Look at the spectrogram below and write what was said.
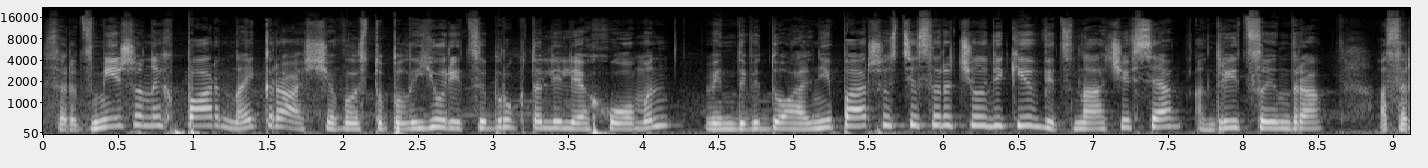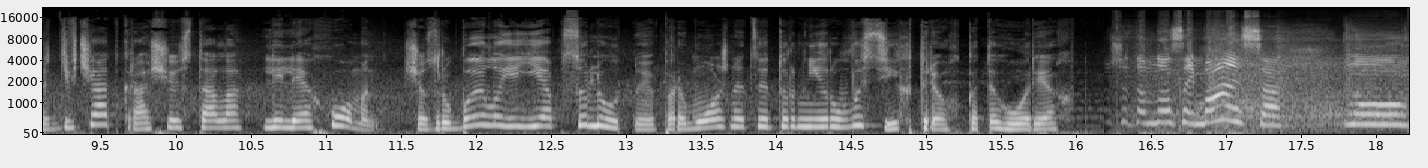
Серед змішаних пар найкраще виступили Юрій Цибрук та Лілія Хомен. В індивідуальній першості серед чоловіків відзначився Андрій Циндра. А серед дівчат кращою стала Лілія Хомен, що зробило її абсолютною переможницею турніру в усіх трьох категоріях. Що давно займаюся. Ну,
